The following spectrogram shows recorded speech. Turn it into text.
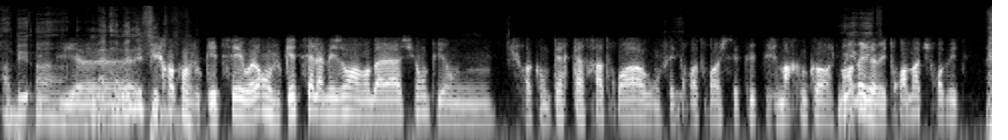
Un but, un, et puis, euh, et puis je crois qu'on joue Getse, ou alors on joue Getse à la maison avant d'aller à Sion, puis on, je crois qu'on perd 4 à 3 ou on fait 3-3, je sais plus, puis je marque encore. Je me rappelle, j'avais 3 matchs, 3 buts.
